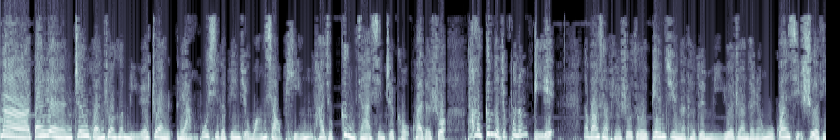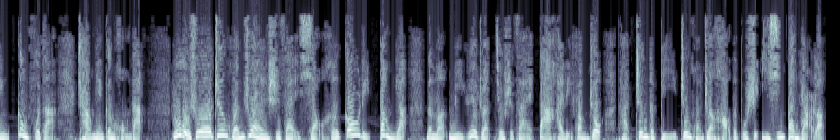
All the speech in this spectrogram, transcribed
那担任《甄嬛传》和《芈月传》两部戏的编剧王小平，他就更加心直口快地说，他们根本就不能比。那王小平说：“作为编剧呢，他对《芈月传》的人物关系设定更复杂，场面更宏大。如果说《甄嬛传》是在小河沟里荡漾，那么《芈月传》就是在大海里放舟，它真的比《甄嬛传》好的不是一星半点了。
